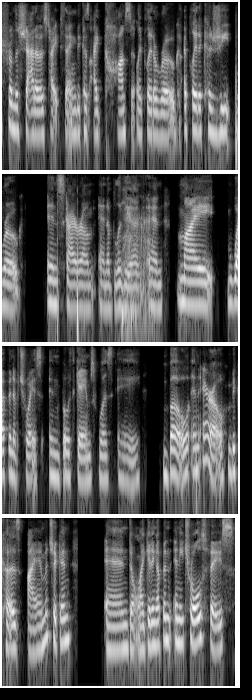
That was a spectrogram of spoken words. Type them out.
from the shadows type thing because I constantly played a rogue. I played a Khajiit rogue in Skyrim and Oblivion, and my weapon of choice in both games was a bow and arrow because I am a chicken and don't like getting up in any troll's face.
